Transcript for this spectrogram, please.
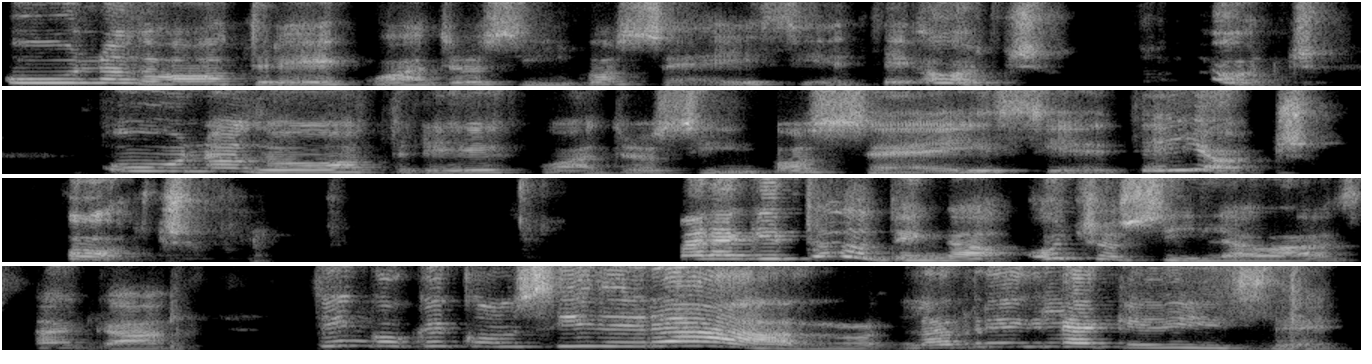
Uno, dos, tres, cuatro, cinco, seis, siete, ocho. Ocho. Uno, dos, tres, cuatro, cinco, seis, siete y ocho. Ocho. Para que todo tenga ocho sílabas acá, tengo que considerar la regla que dice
